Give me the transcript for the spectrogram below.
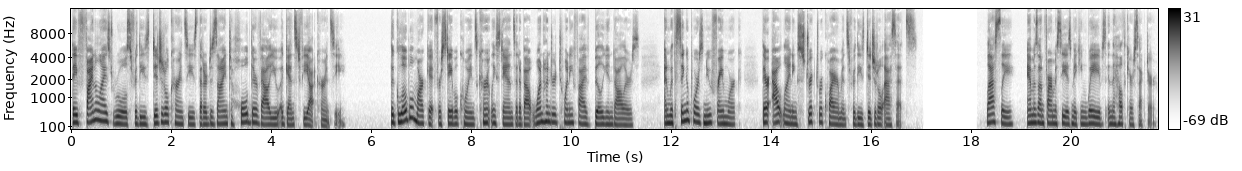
They've finalized rules for these digital currencies that are designed to hold their value against fiat currency. The global market for stablecoins currently stands at about $125 billion, and with Singapore's new framework, they're outlining strict requirements for these digital assets. Lastly, Amazon Pharmacy is making waves in the healthcare sector.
